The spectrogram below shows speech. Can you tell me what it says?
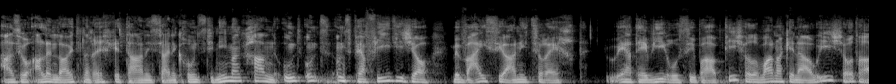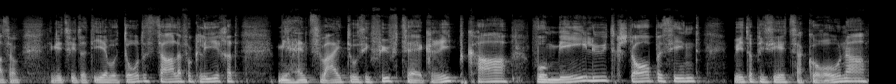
Also allen Leuten recht getan ist eine Kunst, die niemand kann. Und, und, und das Perfide ist ja, man weiß ja auch nicht so recht, wer der Virus überhaupt ist oder wann er genau ist. Oder? Also, dann gibt es wieder die, die Todeszahlen vergleichen. Wir haben 2015 eine Grippe gehabt, wo mehr Leute gestorben sind, wieder bis jetzt an Corona.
